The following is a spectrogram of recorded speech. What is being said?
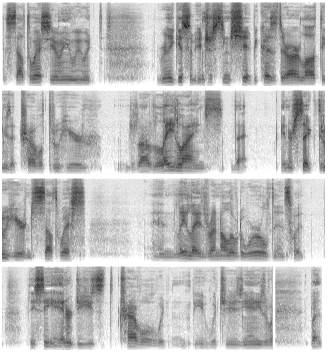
the Southwest, you know, what I mean, we would really get some interesting shit because there are a lot of things that travel through here. There's a lot of ley lines that intersect through here in the Southwest and ley lines run all over the world, and it's what they say energies travel, be it witches, yannies, but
